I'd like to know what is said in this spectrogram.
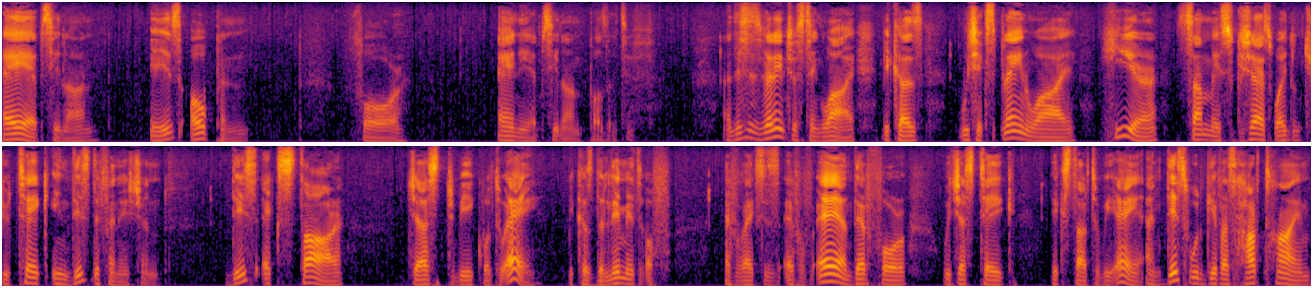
a epsilon is open for any epsilon positive. And this is very interesting. Why? Because which explain why here some may suggest why don't you take in this definition this x star just to be equal to a because the limit of f of x is f of a and therefore we just take x star to be a and this would give us hard time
